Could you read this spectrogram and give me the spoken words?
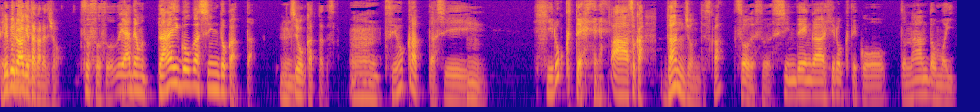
レベル上げたかからでしょ。そうそうそう。いや、でも、第5がしんどかった。うん、強かったですか？うん、強かったし、うん。広くて、ああ、そっか。ダンジョンですか？そうです。神殿が広くて、こう、と何度も行っ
